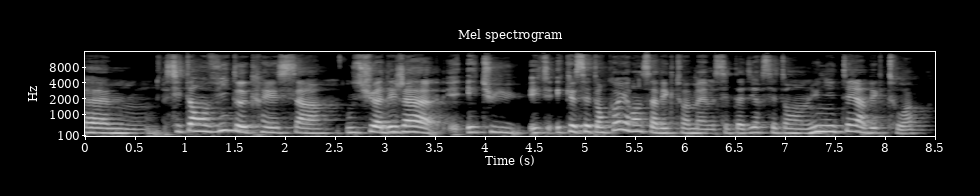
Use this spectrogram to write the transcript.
Euh, si tu as envie de créer ça, ou tu as déjà, et, tu, et, que c'est en cohérence avec toi-même, c'est-à-dire c'est en unité avec toi,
